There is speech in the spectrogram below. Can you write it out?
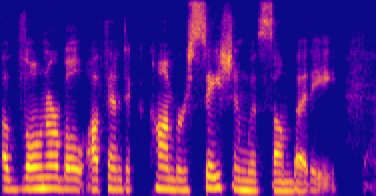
a vulnerable, authentic conversation with somebody. Yes.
